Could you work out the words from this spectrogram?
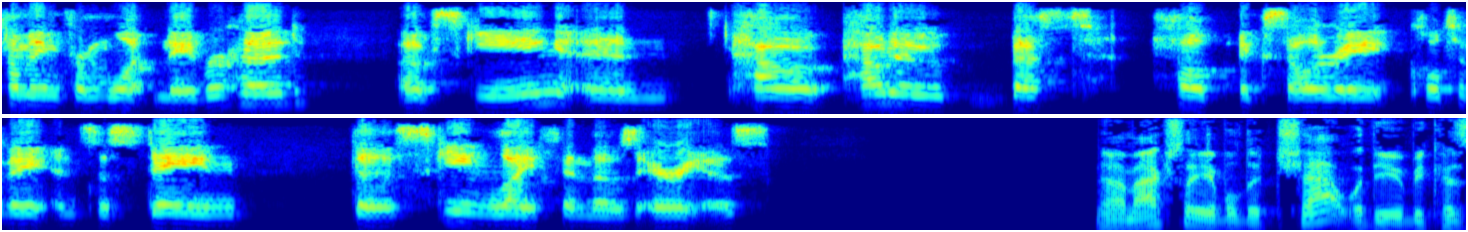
coming from what neighborhood of skiing and how how to best help accelerate, cultivate, and sustain the skiing life in those areas. Now, I'm actually able to chat with you because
